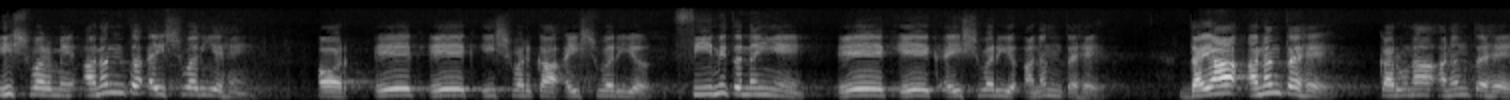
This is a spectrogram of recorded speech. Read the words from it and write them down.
ईश्वर में अनंत ऐश्वर्य हैं और एक एक ईश्वर का ऐश्वर्य सीमित नहीं है, एक एक ऐश्वर्य अनंत है। दया अनंत है, करुणा अनंत है,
